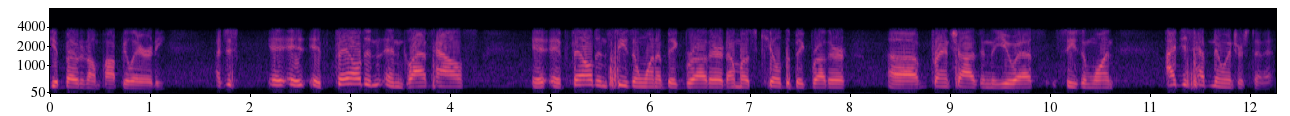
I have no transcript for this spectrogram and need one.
get voted on popularity. I just it, it, failed in, in Glass House. It, it failed in season one of Big Brother. It almost killed the Big Brother uh, franchise in the U.S. season one. I just have no interest in it.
